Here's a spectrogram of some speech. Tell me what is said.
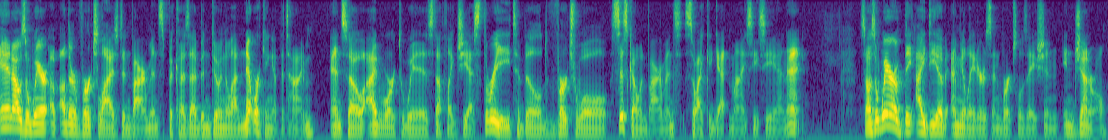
And I was aware of other virtualized environments because I've been doing a lot of networking at the time. And so I'd worked with stuff like GNS3 to build virtual Cisco environments so I could get my CCNA. So I was aware of the idea of emulators and virtualization in general,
